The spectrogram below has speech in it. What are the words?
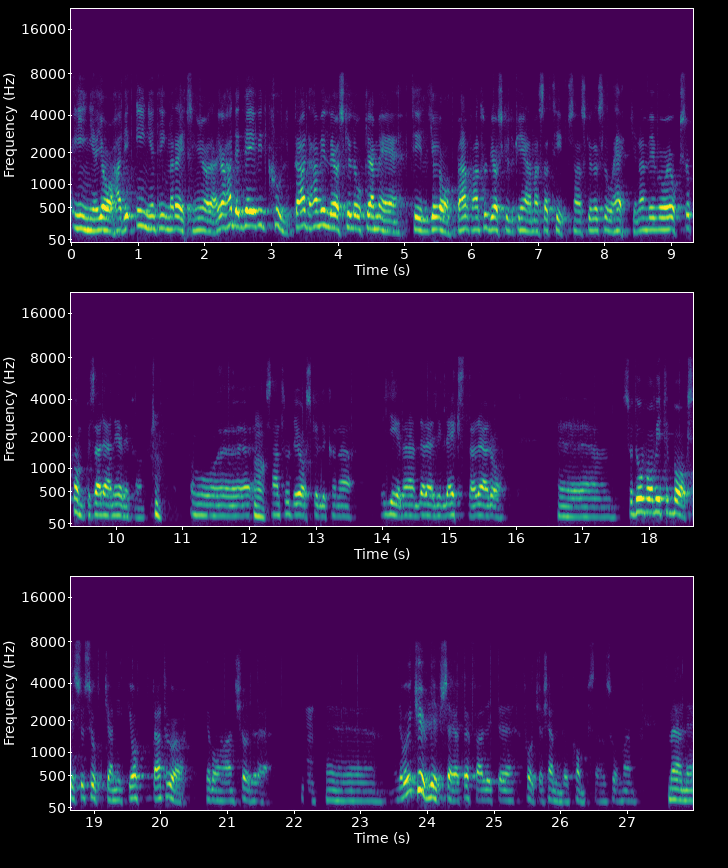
Ingen, jag hade ingenting med racing att göra. Jag hade David Coulthard. Han ville jag skulle åka med till Japan för han trodde jag skulle kunna ge en massa tips. Han skulle slå Häcken. Vi var ju också kompisar där nerifrån. Mm. Och, eh, ja. Så han trodde jag skulle kunna ge den det där lilla extra där då. Eh, så då var vi tillbaka i Suzuka 98 tror jag. Det var han körde där. Mm. Det var ju kul i och för sig att träffa lite folk jag kände och kompisar och så. Men, men eh,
